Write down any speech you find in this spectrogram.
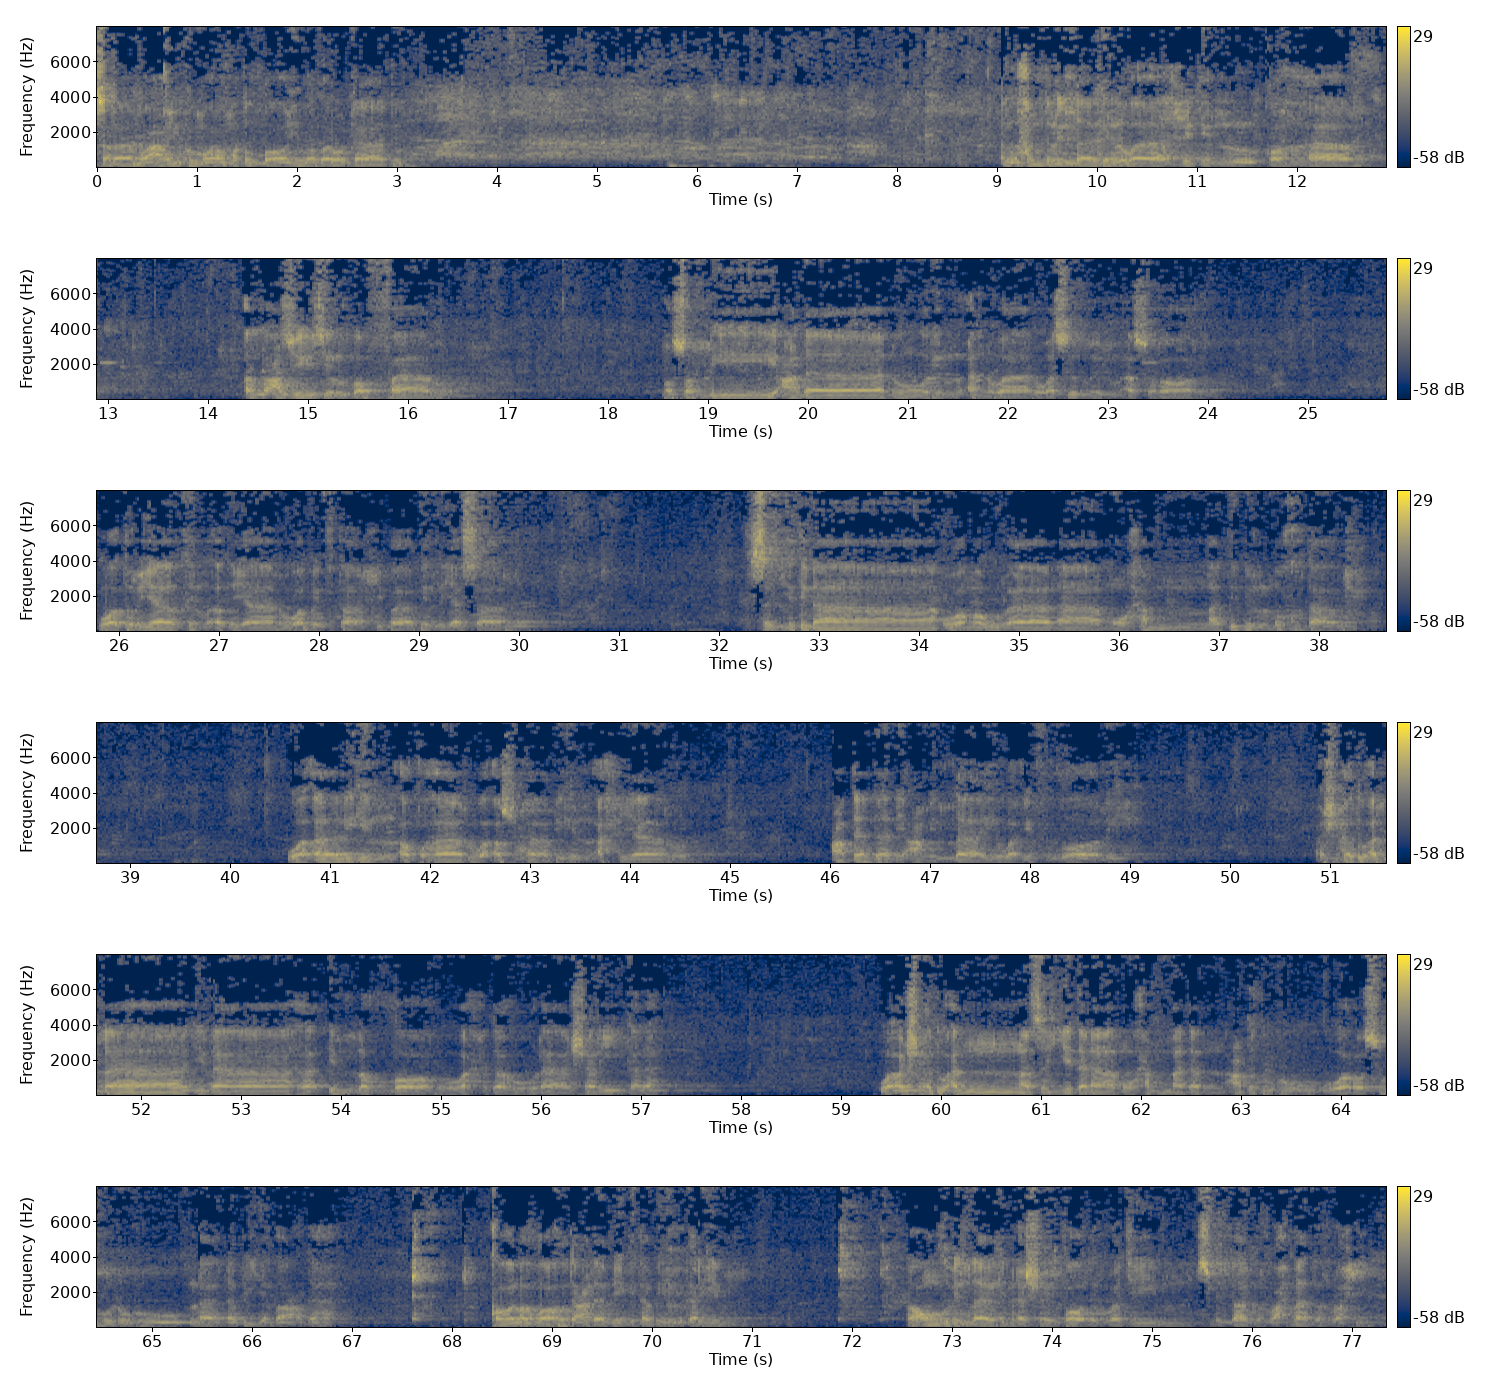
السلام عليكم ورحمة الله وبركاته الحمد لله الواحد القهار العزيز الغفار وصلي على نور الأنوار وسر الأسرار وترياق الأضيار ومفتاح باب اليسار. سيدنا ومولانا محمد المختار وآله الأطهار وأصحابه الأحيار عدد نعم الله وإفضاله. أشهد أن لا إله إلا الله وحده لا شريك له وأشهد أن سيدنا محمدا عبده ورسوله لا نبي بعده. قال الله تعالى في كتابه الكريم أعوذ بالله من الشيطان الرجيم بسم الله الرحمن الرحيم.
